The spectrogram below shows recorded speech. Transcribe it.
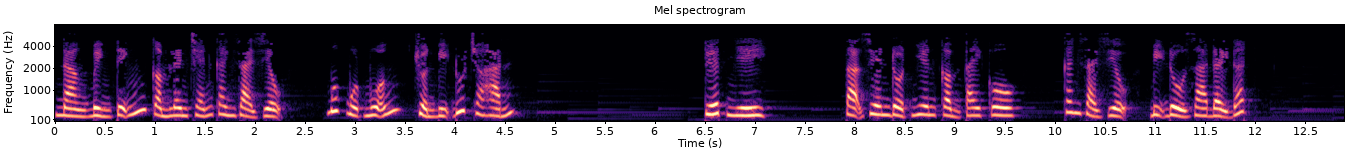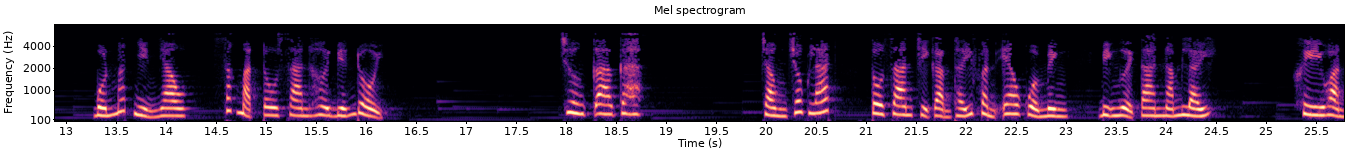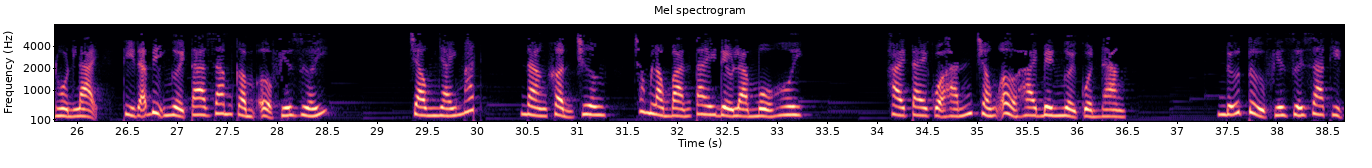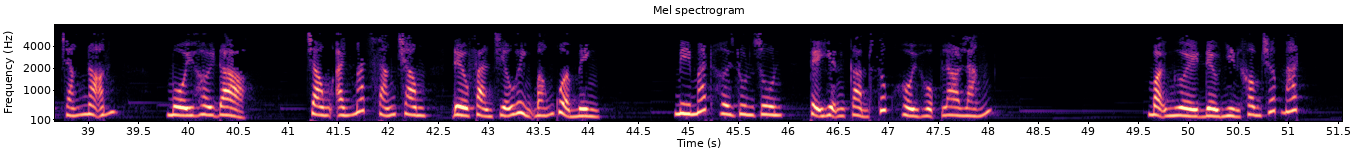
Nàng bình tĩnh cầm lên chén canh giải rượu, múc một muỗng, chuẩn bị đút cho hắn. Tuyết Nhi! Tạ Duyên đột nhiên cầm tay cô, canh giải rượu bị đổ ra đầy đất. Bốn mắt nhìn nhau, sắc mặt Tô San hơi biến đổi. Trương ca ca! Trong chốc lát, Tô San chỉ cảm thấy phần eo của mình bị người ta nắm lấy. Khi hoàn hồn lại thì đã bị người ta giam cầm ở phía dưới. Trong nháy mắt, nàng khẩn trương, trong lòng bàn tay đều là mồ hôi. Hai tay của hắn chống ở hai bên người của nàng. Nữ tử phía dưới da thịt trắng nõn, môi hơi đỏ. Trong ánh mắt sáng trong đều phản chiếu hình bóng của mình. Mi mắt hơi run run, thể hiện cảm xúc hồi hộp lo lắng. Mọi người đều nhìn không chớp mắt,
